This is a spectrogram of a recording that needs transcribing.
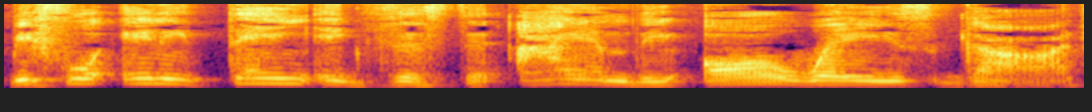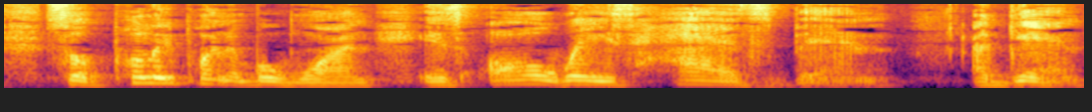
Before anything existed, I am the always God. So pulley point number one is always has been. Again,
